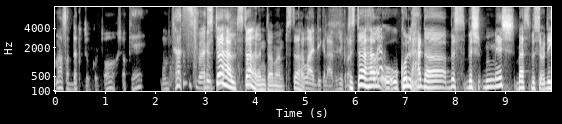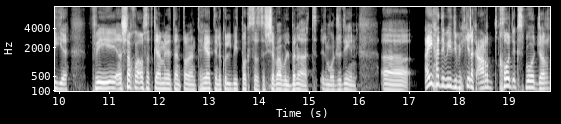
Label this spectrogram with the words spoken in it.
ما صدقته. قلت أوه okay ممتاز. تستاهل تستاهل أنت man تستاهل. الله يديك العافية شكرا. تستاهل طيب. وكل حدا بس مش مش بس بالسعودية في الشرق الأوسط كاملة. طبعا تحياتي لكل ال beatboxers الشباب والبنات الموجودين. آه أي حدا بيجي بيحكي لك عرض خود exposure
